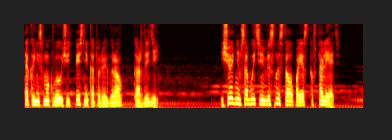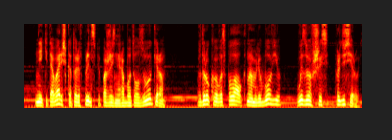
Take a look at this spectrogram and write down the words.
так и не смог выучить песни, которые играл каждый день. Еще одним событием весны стала поездка в Тольятти. Некий товарищ, который в принципе по жизни работал звукером, вдруг воспылал к нам любовью, вызвавшись продюсировать.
